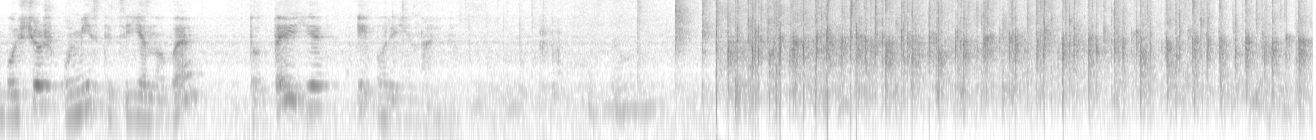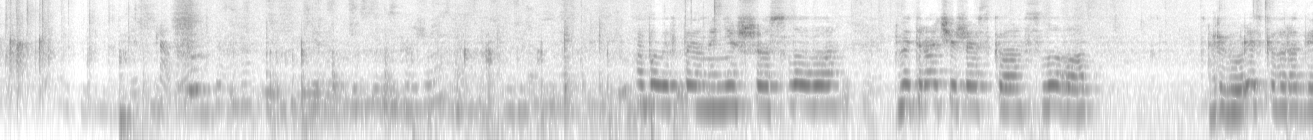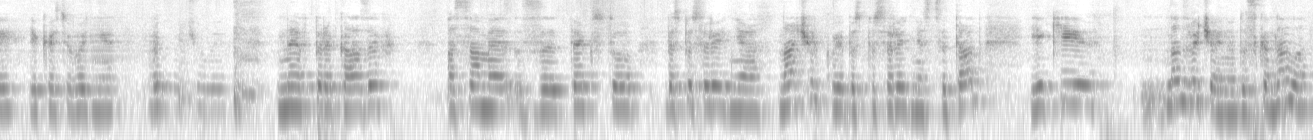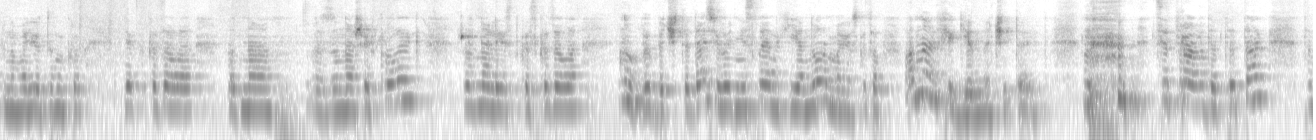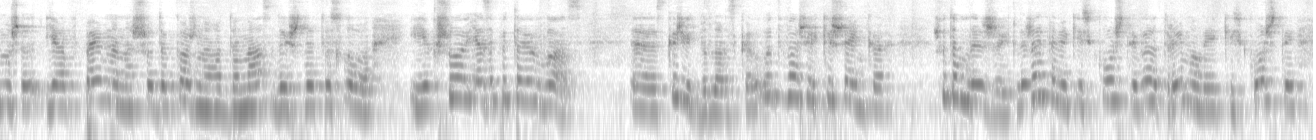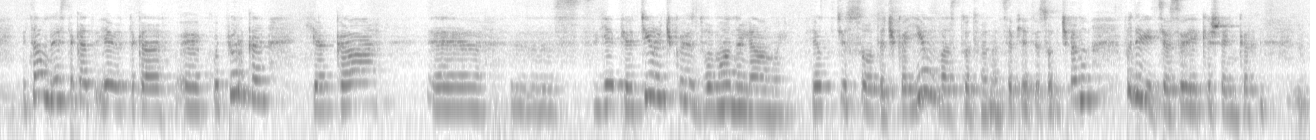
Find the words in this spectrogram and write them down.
Бо що ж у містиці є нове, то те є і оригінальне. Ми були впевнені, що слово Дмитра Чижевського, слово Григорія Сковороди, яке сьогодні ви почули не в переказах, а саме з тексту безпосередньо начеркою, безпосередньо з цитат, які надзвичайно досконало, на мою думку, як сказала одна з наших колег, журналістка, сказала. Ну, вибачте, да, сьогодні сленг є нормою. Сказав, вона офігенно читає. Це правда, це так. Тому що я впевнена, що до кожного до нас дійшло те слово. І якщо я запитаю вас, скажіть, будь ласка, от в ваших кишеньках, що там лежить? Лежать там якісь кошти, ви отримали якісь кошти, і там десь така є така е, купюрка, яка е, є п'ятірочкою з двома нулями. П'ятисоточка. Є у вас тут вона, ця п'ятисоточка? Ну, подивіться в своїх кишеньках.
